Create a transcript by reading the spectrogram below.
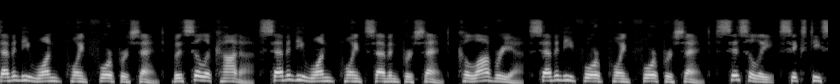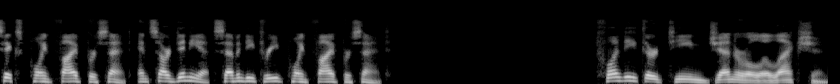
71.4%, Basilicata 71.7%, Calabria 74.4%, Sicily 66.5%, and Sardinia 73.5%. 2013 general election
